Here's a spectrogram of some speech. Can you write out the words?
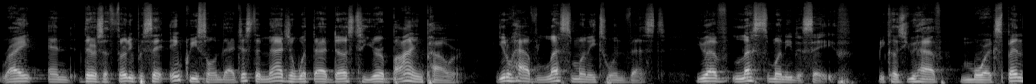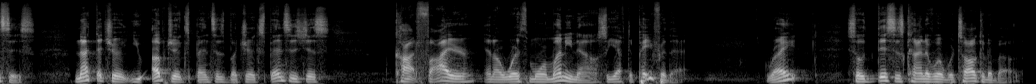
right, and there's a 30% increase on that, just imagine what that does to your buying power. You don't have less money to invest, you have less money to save because you have more expenses. Not that you're, you upped your expenses, but your expenses just caught fire and are worth more money now. So you have to pay for that, right? So, this is kind of what we're talking about.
